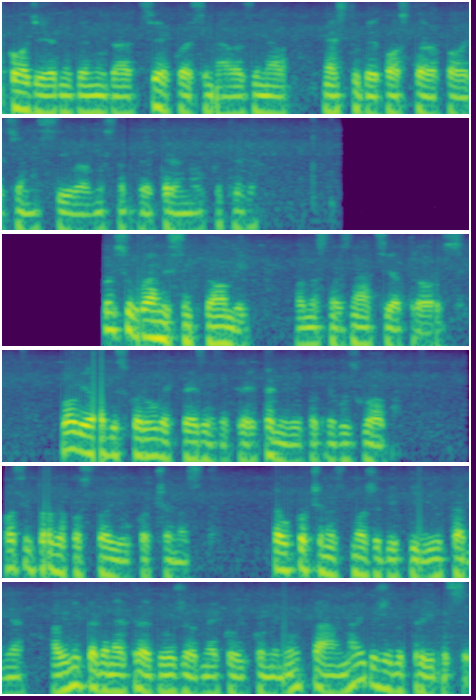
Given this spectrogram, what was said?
takođe jedna denudacija koja se nalazi na mestu gde je postao povećana sila, odnosno pretrana upotreba. Koji su glavni simptomi, odnosno znaci artroze? Bol je ovde skoro uvek vezan za kretanje i upotrebu zgloba. Osim toga postoji ukočenost. Ta ukočenost može biti i jutarnja, ali nikada ne traje duže od nekoliko minuta, a najduže do 30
